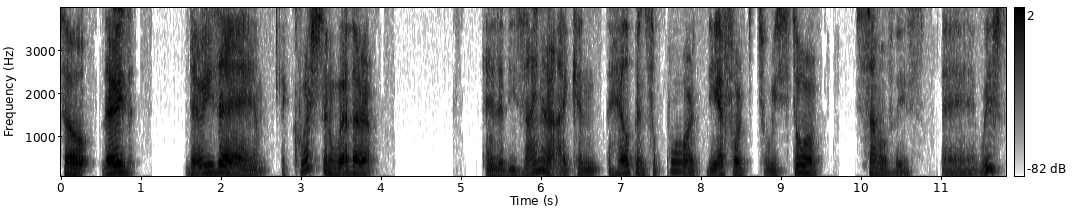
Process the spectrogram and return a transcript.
So there is there is a, a question whether as a designer I can help and support the effort to restore some of these uh, reefs.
